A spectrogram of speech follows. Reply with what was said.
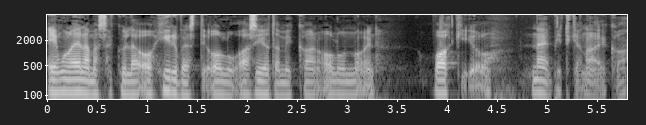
Ei mulla elämässä kyllä ole hirveästi ollut asioita, mikä on ollut noin vakio näin pitkän aikaa.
